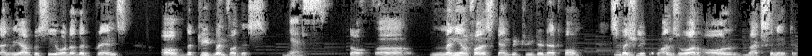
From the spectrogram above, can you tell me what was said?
and we have to see what are the trends of the treatment for this. Yes. So uh, many of us can be treated at home, especially mm-hmm. the ones who are all vaccinated.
